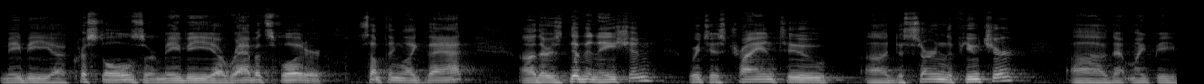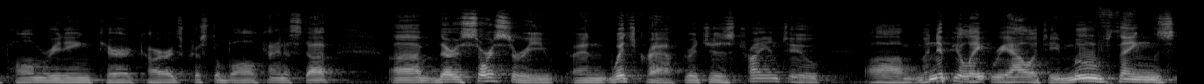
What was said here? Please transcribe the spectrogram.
maybe uh, crystals or maybe a rabbit's foot or something like that. Uh, there's divination, which is trying to uh, discern the future. that might be palm reading, tarot cards, crystal ball kind of stuff. Um, there's sorcery and witchcraft, which is trying to um, manipulate reality, move things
